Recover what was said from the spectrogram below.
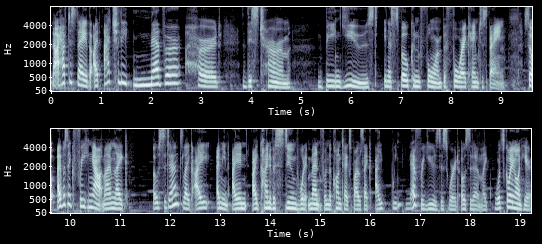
now, I have to say that I'd actually never heard this term being used in a spoken form before I came to Spain. So I was like freaking out and I'm like, Occident? Like I I mean I I kind of assumed what it meant from the context, but I was like, I we never use this word Occident. Like what's going on here?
